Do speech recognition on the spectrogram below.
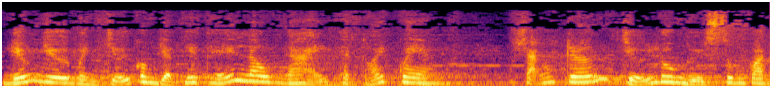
Nếu như mình chửi con vật như thế lâu ngày thành thói quen, sẵn trớn chửi luôn người xung quanh,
